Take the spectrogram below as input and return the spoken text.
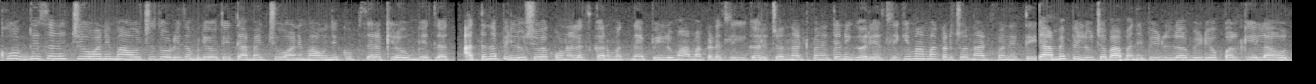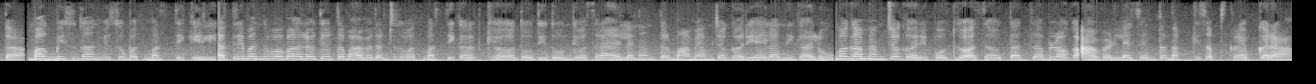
खूप दिवसांनी चिव आणि माऊची जोडी जमली होती. त्यामुळे चिव आणि माऊनी खूप सारा खेळून घेतलं. आता ना पिल्लू शिवाय कोणालाच करमत नाही. पिल्लू मामाकडे असली की घरच्यांना आठवण येते आणि घरी असली की मामाकडच्या आठवण येते. त्यामुळे पिल्लूच्या बाबाने पिल्लूला व्हिडिओ कॉल केला होता. मग मी सुद्धा अन्वी सोबत मस्ती केली. रात्री बंधू बाबा आले होते तर भाव्या त्यांच्यासोबत मस्ती करत खेळत होती. दोन दिवस राहिल्यानंतर मग आम्ही आमच्या घरी यायला निघालो. मग आम्ही आमच्या घरी पोहोचलो. असा होता आजचा ब्लॉग आवडल्याचे तर नक्की सबस्क्राईब करा.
